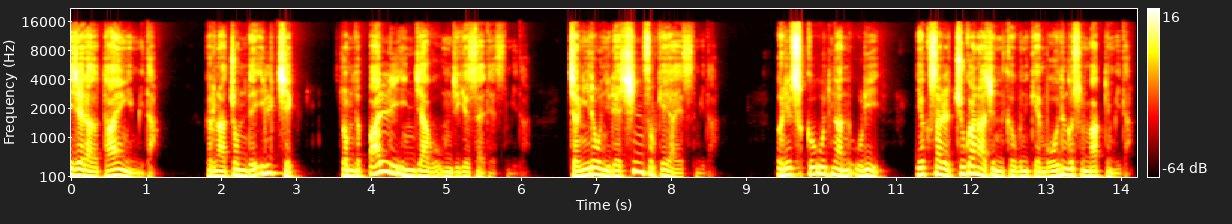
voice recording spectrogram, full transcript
이제라도 다행입니다. 그러나 좀 더 일찍 좀 더 빨리 인지하고 움직였어야 됐습니다. 정의로운 일에 신속해야 했습니다. 어리석고 우둔한 우리 역사를 주관하신 그분께 모든 것을 맡깁니다.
